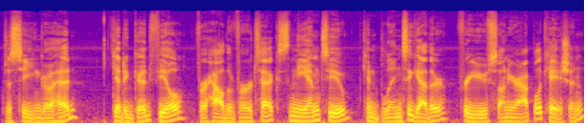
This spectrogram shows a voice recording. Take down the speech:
just so you can go ahead, get a good feel for how the Vertex and the M2 can blend together for use on your application.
